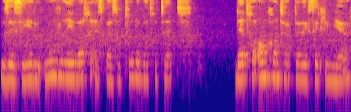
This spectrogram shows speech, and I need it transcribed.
Vous essayez de ouvrir votre espace autour de votre tête, d'être en contact avec cette lumière,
